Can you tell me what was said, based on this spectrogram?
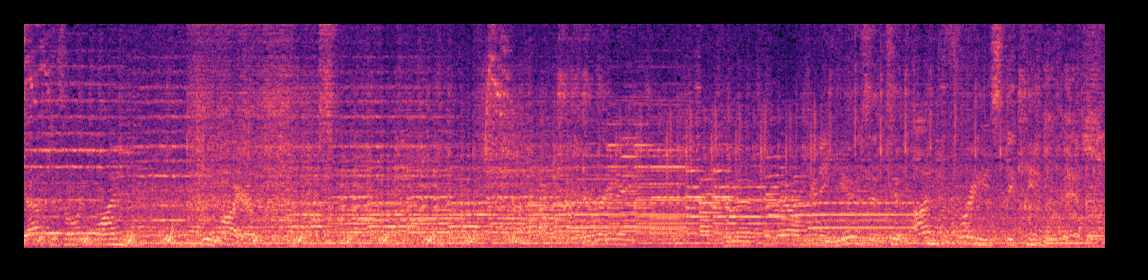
Yeah, there's only one blue fire. And we're gonna, gonna, I'm gonna use it to unfreeze the kingfish.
